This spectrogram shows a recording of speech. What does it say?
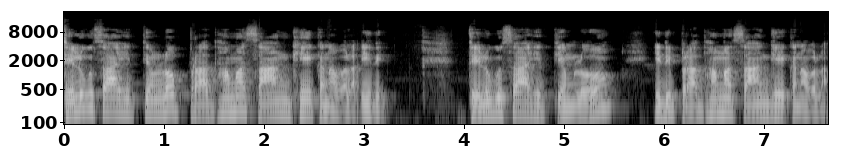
తెలుగు సాహిత్యంలో ప్రథమ సాంఘిక నవల ఇది. తెలుగు సాహిత్యంలో ఇది ప్రథమ సాంఘిక నవల.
